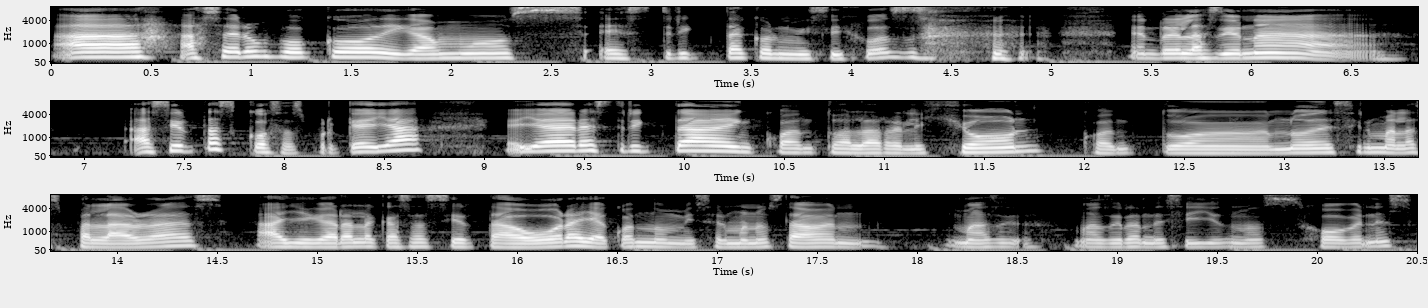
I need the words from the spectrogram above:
a, a ser un poco, digamos, estricta con mis hijos en relación a, a ciertas cosas, porque ella, ella era estricta en cuanto a la religión, cuanto a no decir malas palabras, a llegar a la casa a cierta hora, ya cuando mis hermanos estaban más, más grandecillos, más jóvenes,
